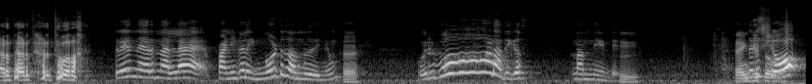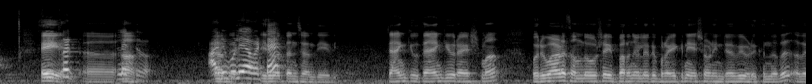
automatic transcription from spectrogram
അടുത്ത അടുത്ത അടുത്ത പറ. ഇത്രയും നേരം നല്ല പണികൾ ഇങ്ങോട്ട് തന്നതിനും ഒരുപാട് അധികം നന്ദിയുണ്ട്. Show secret letter. അടിപൊളിയാവട്ടെ. ഇരുപത്തഞ്ചാം തീയതി. Thank you thank you Reshma. ഒരുപാട് സന്തോഷം. ഈ പറഞ്ഞ ഒരു ബ്രേക്കിന് ശേഷമാണ് ഇന്റർവ്യൂ എടുക്കുന്നത്. അത്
